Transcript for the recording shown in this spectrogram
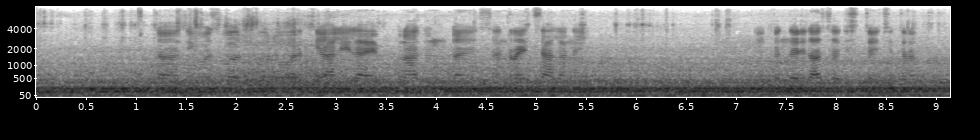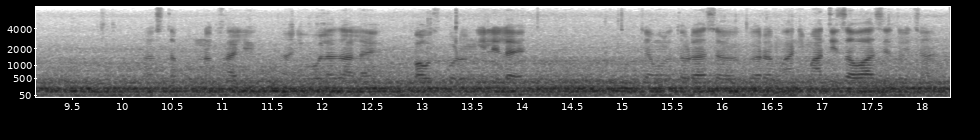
आता दिवसभर वरती आलेला आहे पण अजून काही सनराईज झाला नाही एकंदरीत असं दिसतंय चित्र रस्ता पूर्ण खाली आणि ओला झाला आहे पाऊस पडून गेलेला आहे. त्यामुळे थोडं असं गरम आणि मातीचा वास येतो छान.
